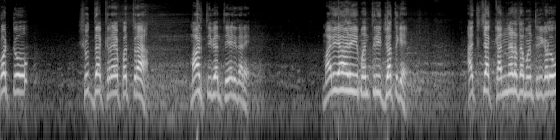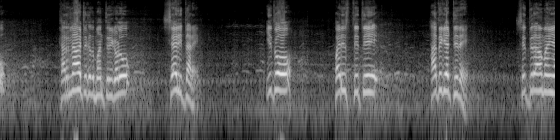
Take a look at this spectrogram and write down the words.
ಕೊಟ್ಟು ಶುದ್ಧ ಕ್ರಯಪತ್ರ ಮಾಡ್ತೀವಿ ಅಂತ ಹೇಳಿದ್ದಾರೆ. ಮಲಯಾಳಿ ಮಂತ್ರಿ ಜೊತೆಗೆ ಅಚ್ಚ ಕನ್ನಡದ ಮಂತ್ರಿಗಳು, ಕರ್ನಾಟಕದ ಮಂತ್ರಿಗಳು ಸೇರಿದ್ದಾರೆ. ಇದು ಪರಿಸ್ಥಿತಿ ಹದಗೆಟ್ಟಿದೆ. ಸಿದ್ದರಾಮಯ್ಯ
